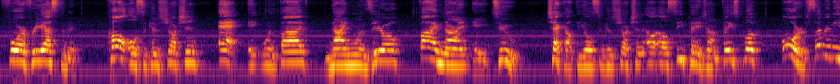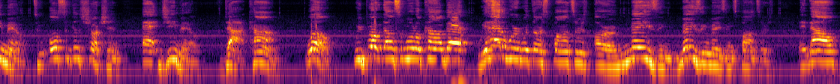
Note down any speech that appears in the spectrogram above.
For a free estimate, call Olson Construction at 815-910-5982. Check out the Olson Construction LLC page on Facebook or send an email to olsonconstruction at gmail.com. Well, we broke down some Mortal Kombat. We had a word with our sponsors, our amazing, amazing, amazing sponsors. And now,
